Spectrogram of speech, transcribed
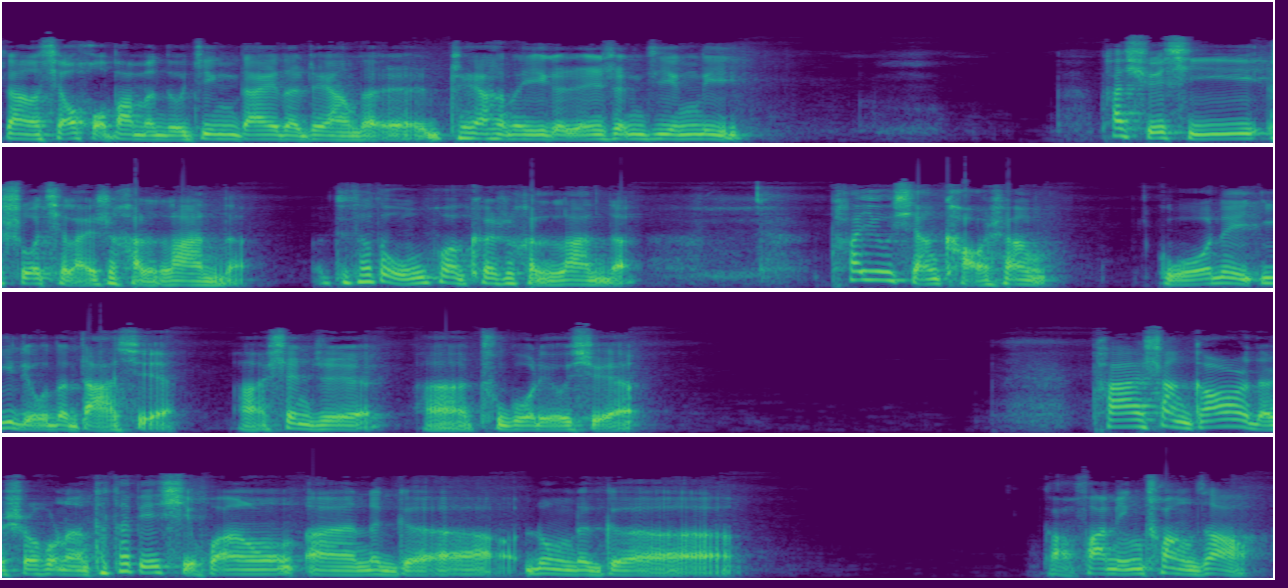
让小伙伴们都惊呆的这样的这样的一个人生经历，他学习说起来是很烂的，对他的文化课是很烂的，他又想考上国内一流的大学啊，甚至啊出国留学。他上高二的时候呢，他特别喜欢啊那个弄那个搞发明创造，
